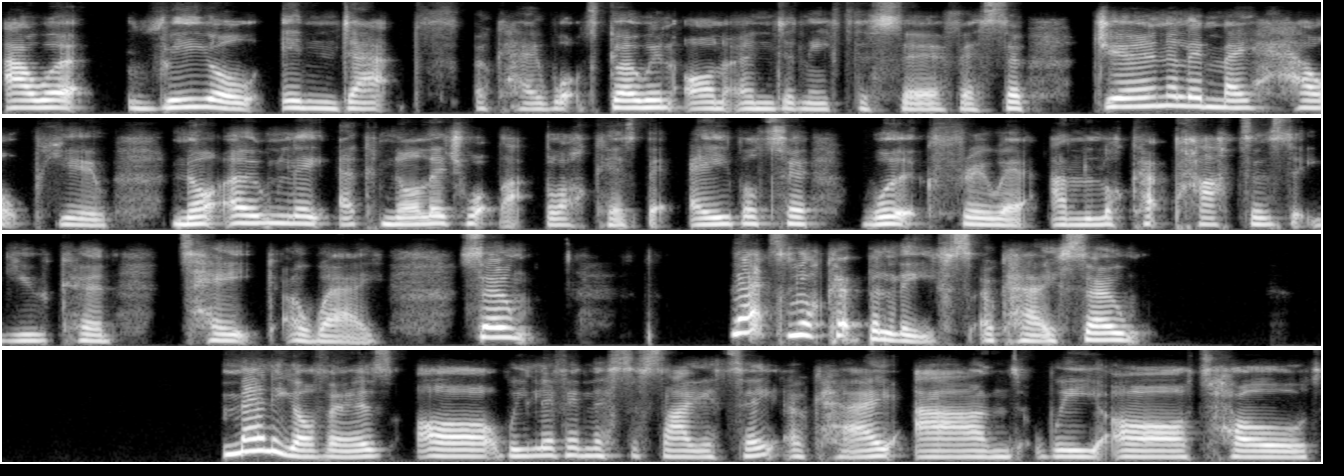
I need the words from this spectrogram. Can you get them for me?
our real in depth, okay, what's going on underneath the surface. So, journaling may help you not only acknowledge what that block is, but able to work through it and look at patterns that you can take away. So, let's look at beliefs, okay? So, many of us are, we live in this society, okay, and we are told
